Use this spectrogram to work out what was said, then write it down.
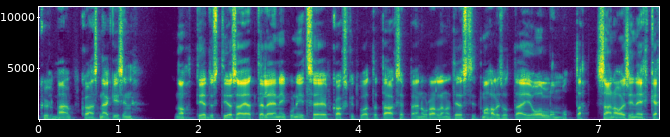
kyllä mä kanssa näkisin, No tietysti jos ajattelee niin kuin itse 20 vuotta taaksepäin uralla, no tietysti mahdollisuutta ei ollut, mutta sanoisin ehkä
